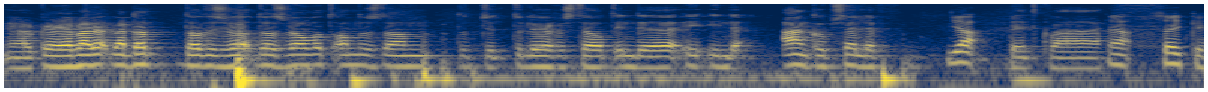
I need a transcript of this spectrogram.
Ja, oké, maar, maar dat, dat, is wel, dat is wel wat anders dan dat je teleurgesteld in de, in de aankoop zelf Ja, bent qua, ja zeker.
